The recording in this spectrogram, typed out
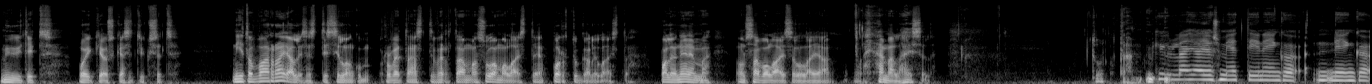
myytit, oikeuskäsitykset, niitä on vain rajallisesti silloin, kun ruvetaan sitten vertaamaan suomalaista ja portugalilaista. Paljon enemmän on savolaisella ja hämäläisellä. Totta. Kyllä, ja jos miettii niin kuin, niin kuin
